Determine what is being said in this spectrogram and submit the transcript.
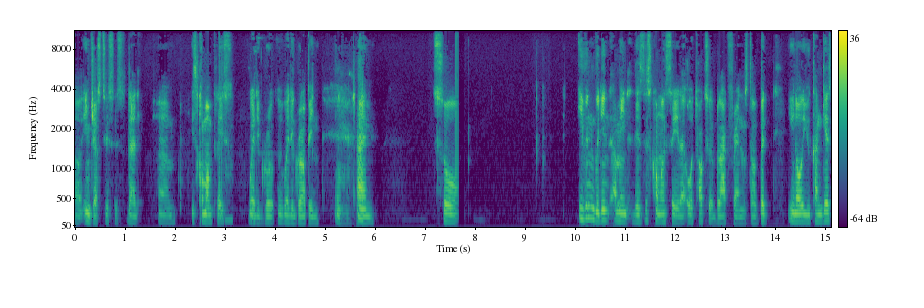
uh, injustices that um, is commonplace where they grow where they grow up in, Mhm. and so even within, I mean, there's this common say that oh, talk to a black friend and stuff, but you know, you can get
